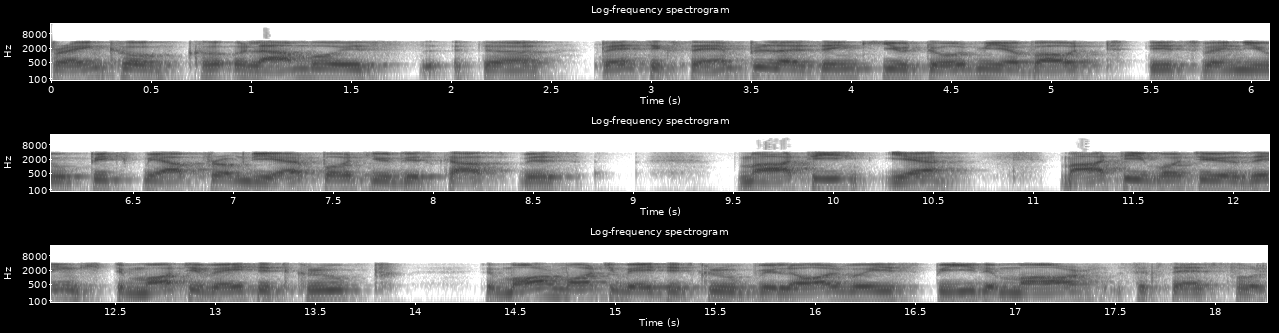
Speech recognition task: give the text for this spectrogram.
Franco Columbu is the best example. I think you told me about this when you picked me up from the airport. You discussed with Marty. Yeah, Marty, what do you think? The motivated group, the more motivated group will always be the more successful.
